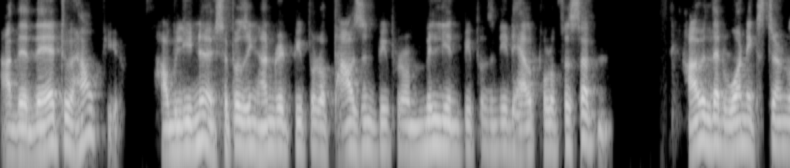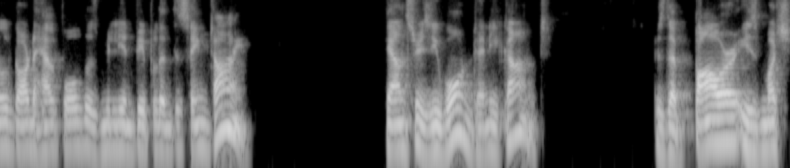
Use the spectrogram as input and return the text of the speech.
Are they there to help you? How will you know? Supposing 100 people or 1,000 people or a million people need help all of a sudden. How will that one external God help all those million people at the same time? The answer is he won't and he can't. Because the power is much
